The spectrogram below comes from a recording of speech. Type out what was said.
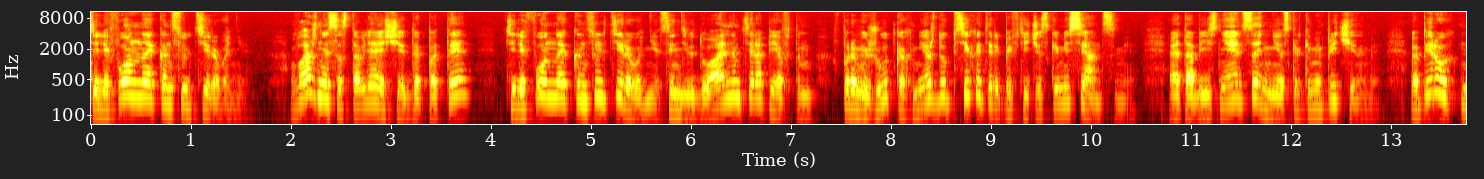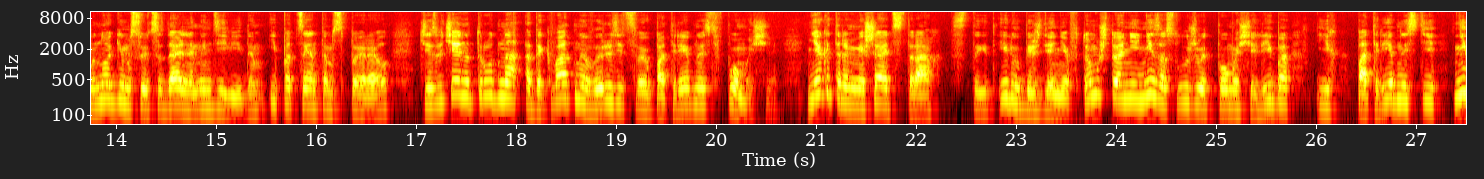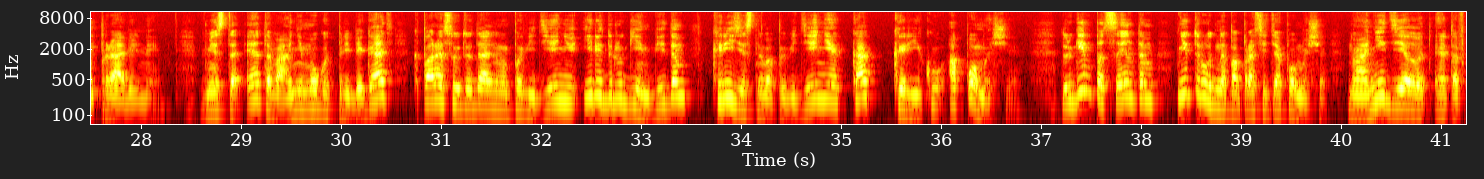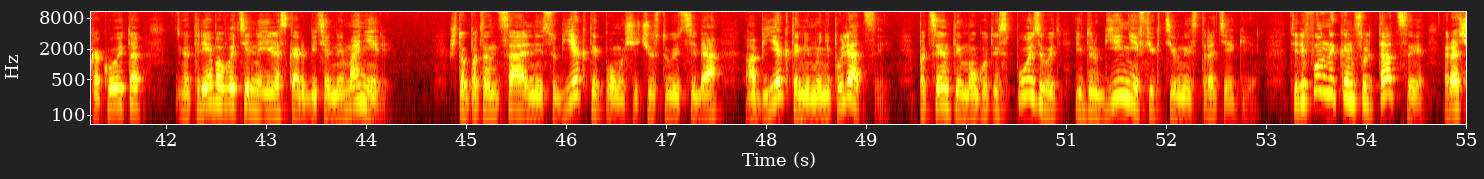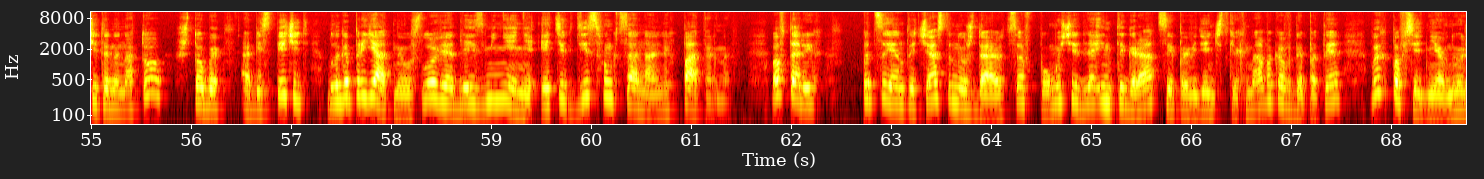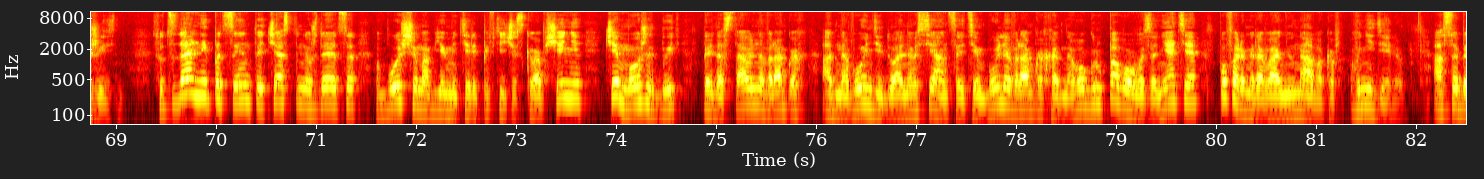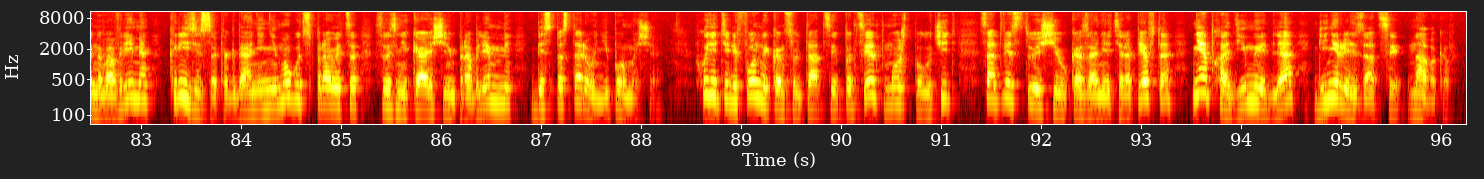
Телефонное консультирование. Важная составляющая ДПТ – телефонное консультирование с индивидуальным терапевтом в промежутках между психотерапевтическими сеансами. Это объясняется несколькими причинами. Во-первых, многим суицидальным индивидам и пациентам с ПРЛ чрезвычайно трудно адекватно выразить свою потребность в помощи. Некоторым мешает страх, стыд или убеждение в том, что они не заслуживают помощи, либо их потребности неправильные. Вместо этого они могут прибегать к парасуицидальному поведению или другим видам кризисного поведения, как к крику о помощи. Другим пациентам нетрудно попросить о помощи, но они делают это в какой-то требовательной или оскорбительной манере. Что потенциальные субъекты помощи чувствуют себя объектами манипуляции. Пациенты могут использовать и другие неэффективные стратегии. Телефонные консультации рассчитаны на то, чтобы обеспечить благоприятные условия для изменения этих дисфункциональных паттернов. Во-вторых, пациенты часто нуждаются в помощи для интеграции поведенческих навыков ДПТ в их повседневную жизнь. Суицидальные пациенты часто нуждаются в большем объеме терапевтического общения, чем может быть предоставлено в рамках одного индивидуального сеанса, и тем более в рамках одного группового занятия по формированию навыков в неделю. Особенно во время кризиса, когда они не могут справиться с возникающими проблемами без посторонней помощи. В ходе телефонной консультации пациент может получить соответствующие указания терапевта, необходимые для генерализации навыков.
